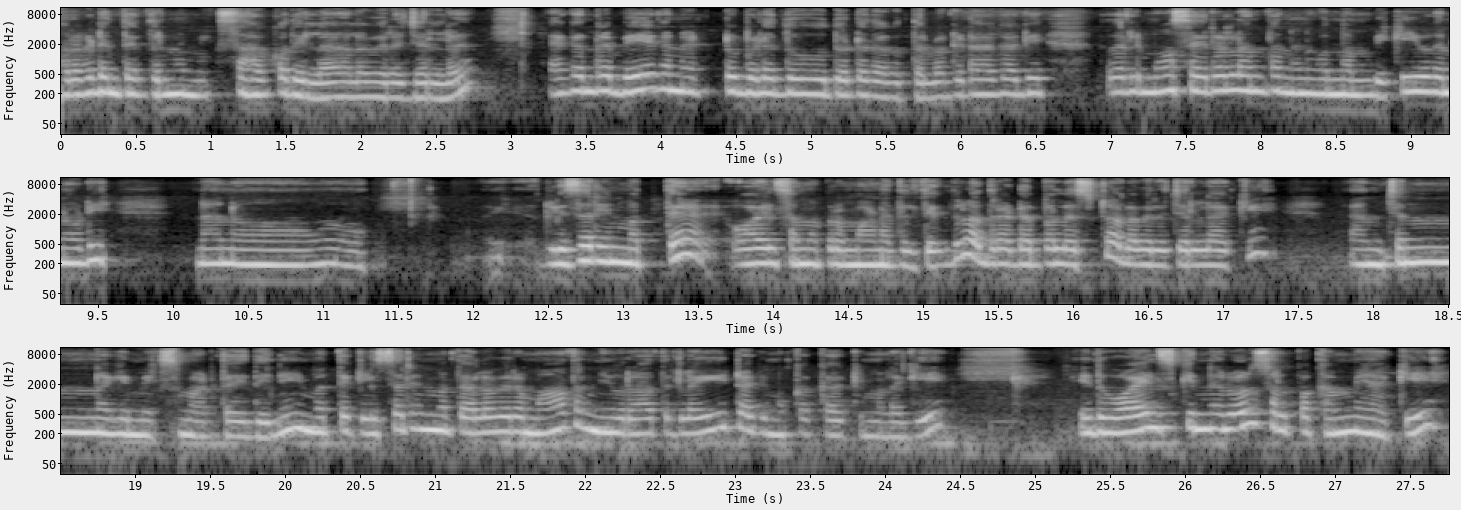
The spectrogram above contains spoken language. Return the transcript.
ಹೊರಗಡೆಯಿಂದ ತೆಗೆದ್ರೂ ಮಿಕ್ಸ್ ಹಾಕೋದಿಲ್ಲ ಅಲೋವೆರ ಜೆಲ್. ಯಾಕಂದರೆ ಬೇಗ ನೆಟ್ಟು ಬೆಳೆದು ದೊಡ್ಡದಾಗುತ್ತಲ್ವ? ಗಿಡ ಹಾಗಾಗಿ ಅದರಲ್ಲಿ ಮೋಸ ಇರಲ್ಲ ಅಂತ ನನಗೊಂದು ನಂಬಿಕೆ. ಇವಾಗ ನೋಡಿ, ನಾನು ಗ್ಲಿಸರಿನ್ ಮತ್ತು ಆಯಿಲ್ ಸಮ ಪ್ರಮಾಣದಲ್ಲಿ ತೆಗೆದ್ರು. ಅದರ ಡಬ್ಬಲಷ್ಟು ಅಲೋವೆರ ಜೆಲ್ ಹಾಕಿ ನಾನು ಚೆನ್ನಾಗಿ ಮಿಕ್ಸ್ ಮಾಡ್ತಾ ಇದ್ದೀನಿ. ಮತ್ತು ಗ್ಲಿಸರಿನ್ ಮತ್ತು ಅಲೋವೆರ ಮಾತ್ರ ನೀವು ರಾತ್ರಿ ಲೈಟಾಗಿ ಮುಖಕ್ಕೆ ಹಾಕಿ ಮಲಗಿ. ಇದು ಆಯಿಲ್ ಸ್ಕಿನ್ ಇರೋರು ಸ್ವಲ್ಪ ಕಮ್ಮಿ ಹಾಕಿ.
